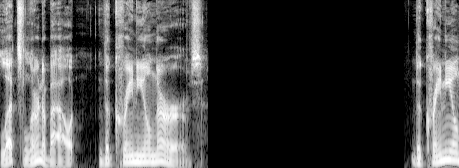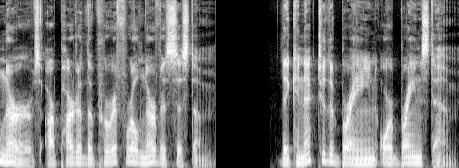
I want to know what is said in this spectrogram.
Let's learn about the cranial nerves. The cranial nerves are part of the peripheral nervous system. They connect to the brain or brainstem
